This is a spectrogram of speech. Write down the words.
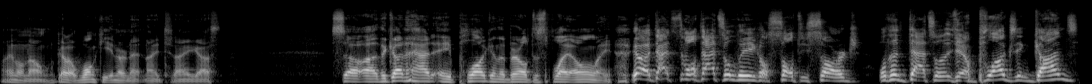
I don't know. Got a wonky internet night tonight, I guess. So uh, the gun had a plug in the barrel display only. Yeah, that's well, that's illegal, salty Sarge. Well, then that's you know, plugs and guns.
